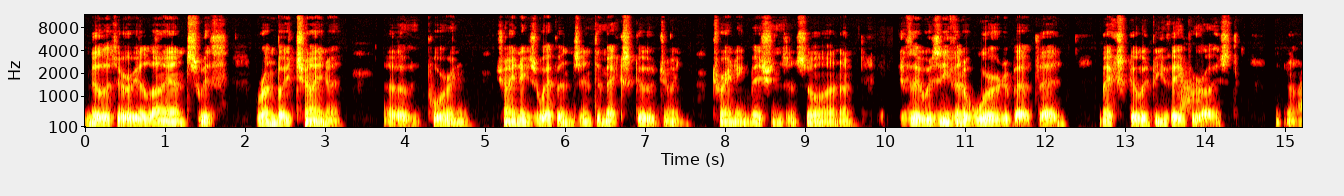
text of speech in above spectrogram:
military alliance with run by China, uh, pouring Chinese weapons into Mexico, joint training missions, and so on. Um, if there was even a word about that, Mexico would be vaporized. You know,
